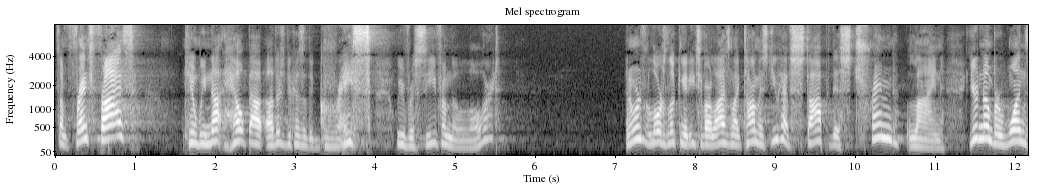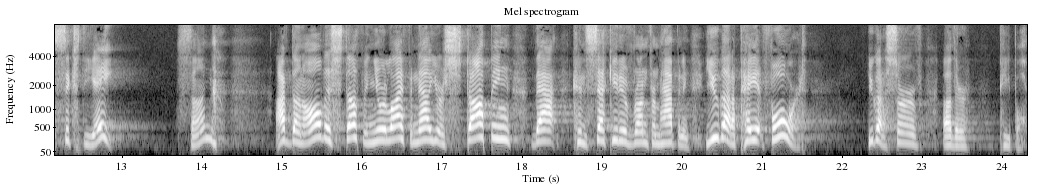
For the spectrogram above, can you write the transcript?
some French fries, can we not help out others because of the grace we've received from the Lord? And I wonder if the Lord's looking at each of our lives like, Thomas, you have stopped this trend line. You're number 168, son. I've done all this stuff in your life, and now you're stopping that consecutive run from happening. You got to pay it forward. You got to serve other people.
